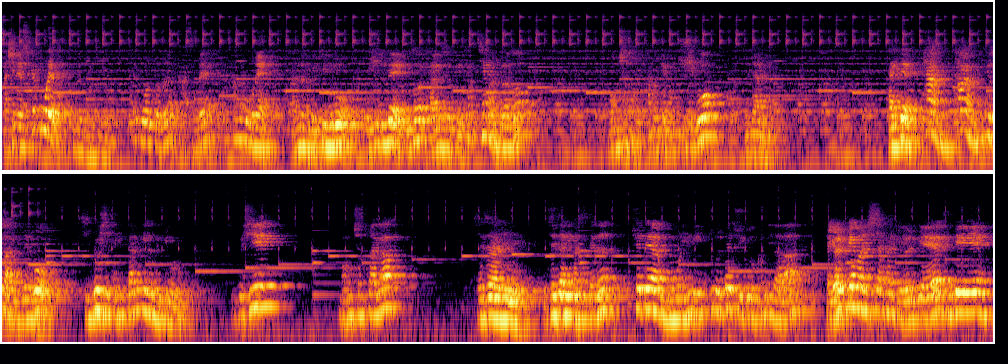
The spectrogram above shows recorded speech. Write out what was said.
자신의 쇄골에 닿는 느낌으로, 쇄골 또는 가슴의 상 부분에 닿는 느낌으로 보시는데 여기서 자연스럽게 상체만 들어서 멈춰서 가볍게 멈추시고 제자리. 갈때 탕, 탕 튕겨서 안 되고 지그시 등 당기는 느낌으로 지그시 멈췄다가 제자리 제자리 갔을 때는 최대한 몸을 힘이 힘을 뺄 수 있도록 합니다. 자, 10개만 시작할게요. 10개 준비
